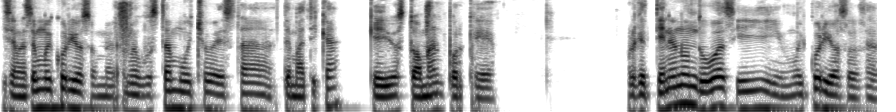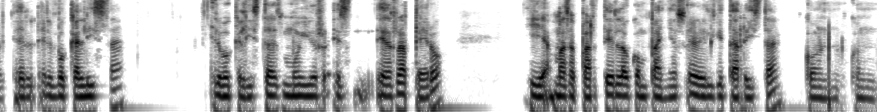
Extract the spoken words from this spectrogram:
y se me hace muy curioso, me, gusta mucho esta temática que ellos toman porque, porque tienen un dúo así muy curioso. O sea, el, vocalista, el vocalista es muy, es, rapero y más aparte lo acompaña el guitarrista con, con,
